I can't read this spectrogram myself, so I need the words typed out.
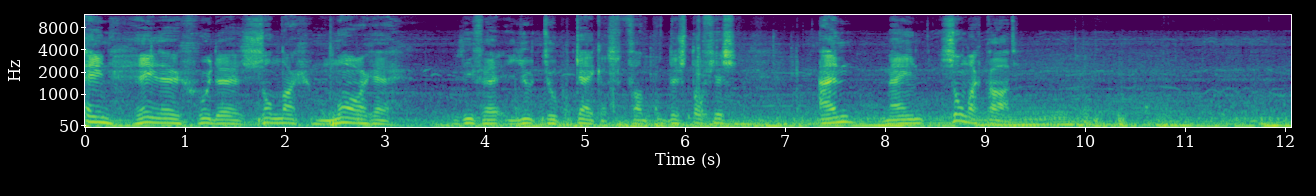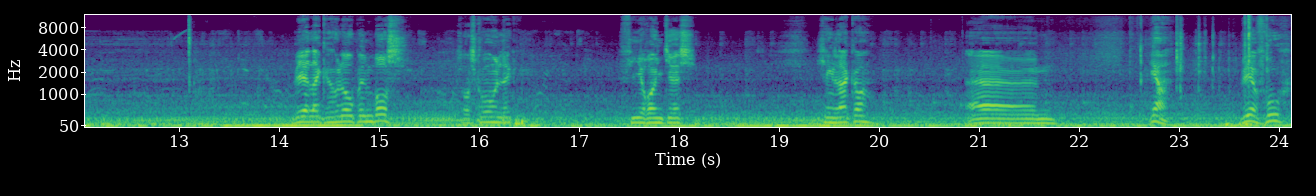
Een hele goede zondagmorgen, lieve YouTube kijkers van de stofjes en mijn zondagpraat. Weer lekker gelopen in het bos, zoals gewoonlijk. Vier rondjes. Ging lekker. Ehm, ja, weer vroeg.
